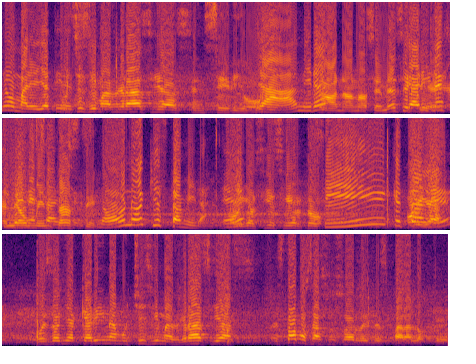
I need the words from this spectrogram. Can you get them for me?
No, Mario, ya tienes... Muchísimas gracias, en serio. Ya, mira. No, no, no, se me hace Karina que le aumentaste. Sánchez. No, no, aquí está, mira. ¿eh? Oiga, sí es cierto. Sí, ¿qué tal, Oiga, eh? Pues doña Karina, muchísimas gracias. Estamos a sus órdenes para lo que,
